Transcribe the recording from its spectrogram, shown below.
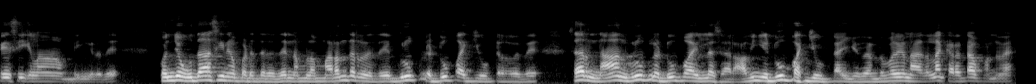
பேசிக்கலாம் அப்படிங்கிறது கொஞ்சம் உதாசீனப்படுத்துறது நம்மளை மறந்துடுறது குரூப்பில் டூப்பாக்கி விட்டுறது சார் நான் குரூப்பில் டூப்பா இல்லை சார் அவங்க டூப்பாக்கி விட்டாங்க சார் அந்த மாதிரி நான் அதெல்லாம் கரெக்டாக பண்ணுவேன்.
